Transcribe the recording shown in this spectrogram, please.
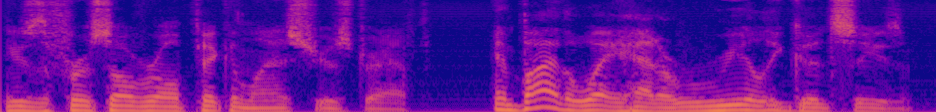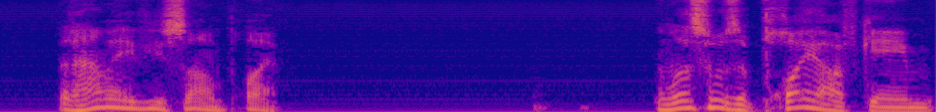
He was the first overall pick in last year's draft. And by the way, had a really good season. But how many of you saw him play? Unless it was a playoff game,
